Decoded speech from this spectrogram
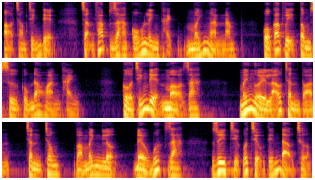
ở trong chính điện trận pháp gia cố linh thạch mấy ngàn năm của các vị tông sư cũng đã hoàn thành cửa chính điện mở ra mấy người lão trần toàn trần trung và minh lượng đều bước ra duy chỉ có triệu tiến đạo trưởng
